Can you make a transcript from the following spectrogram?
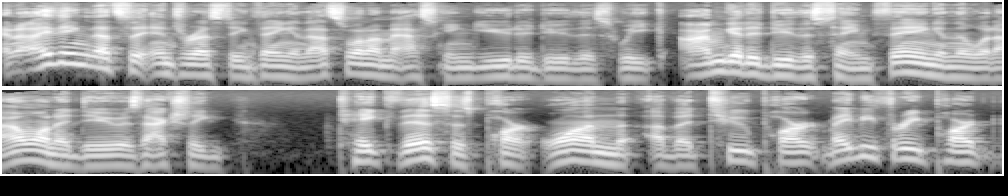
And I think that's the interesting thing. And that's what I'm asking you to do this week. I'm going to do the same thing. And then what I want to do is actually take this as part one of a two part, maybe three part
